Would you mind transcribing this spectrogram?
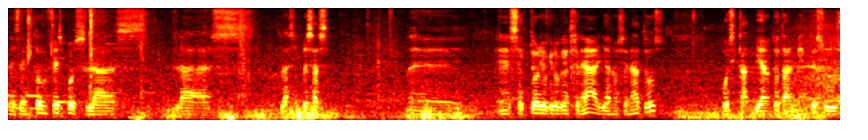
Desde entonces, pues las, las, empresas eh, en el sector, yo creo que en general, ya no senatos, pues cambiaron totalmente sus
